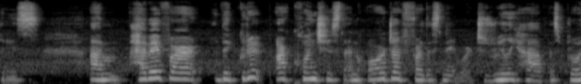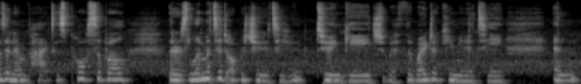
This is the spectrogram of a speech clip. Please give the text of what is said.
please? Um, however, the group are conscious that in order for this network to really have as broad an impact as possible, there is limited opportunity to engage with the wider community in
